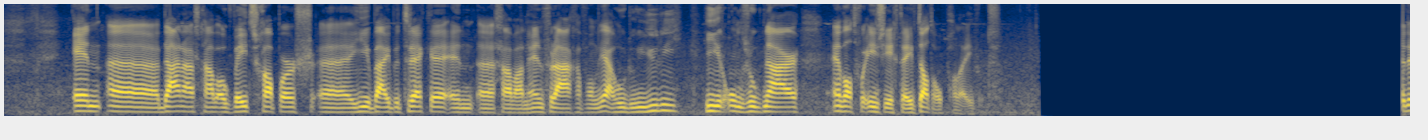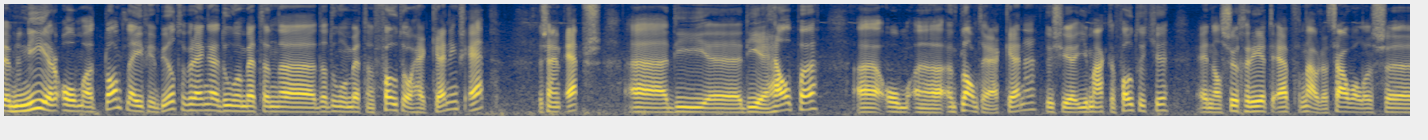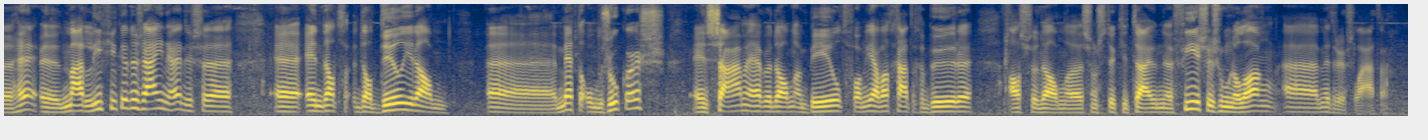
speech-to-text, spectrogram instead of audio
En uh, daarnaast gaan we ook wetenschappers hierbij betrekken en gaan we aan hen vragen van ja, hoe doen jullie hier onderzoek naar en wat voor inzicht heeft dat opgeleverd. De manier om het plantleven in beeld te brengen doen we met een, dat doen we met een fotoherkenningsapp. Er zijn apps uh, die, uh, die je helpen uh, om een plant te herkennen. Dus je, je maakt een fotootje en dan suggereert de app van nou dat zou wel eens hè, een madeliefje kunnen zijn. Hè? Dus, en dat, dat deel je dan met de onderzoekers. En samen hebben we dan een beeld van ja, wat gaat er gebeuren als we dan zo'n stukje tuin vier seizoenen lang met rust laten.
